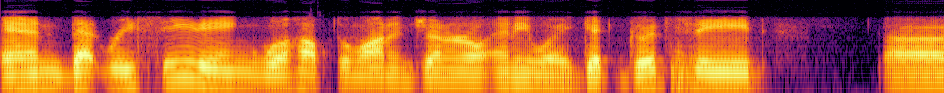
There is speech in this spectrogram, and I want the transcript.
and that reseeding will help the lawn in general anyway. Get good seed, uh,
